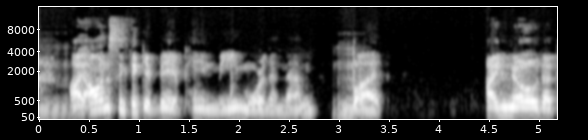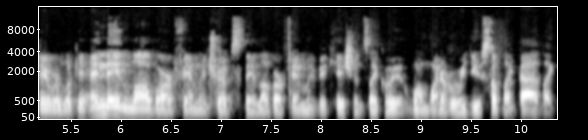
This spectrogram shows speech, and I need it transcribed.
mm. I honestly think it may have pained me more than them, mm. but I know that they were looking, and they love our family trips. They love our family vacations. Like we, whenever we do stuff like that, like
